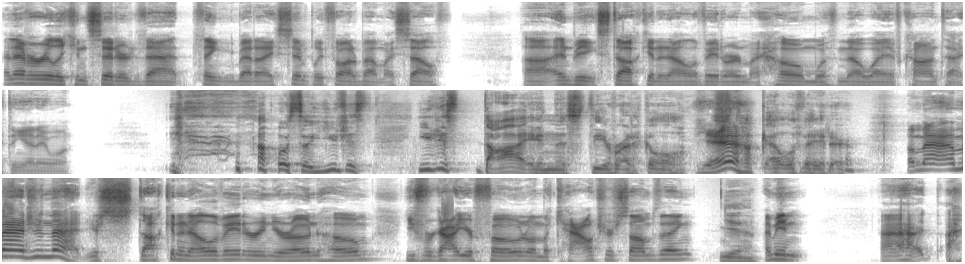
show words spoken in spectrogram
I never really considered that. Thinking about it, I simply thought about myself uh, and being stuck in an elevator in my home with no way of contacting anyone. oh, so you just you just die in this theoretical Yeah. stuck elevator. Ima- imagine that you're stuck in an elevator in your own home. You forgot your phone on the couch or something. Yeah. I mean, I, I,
